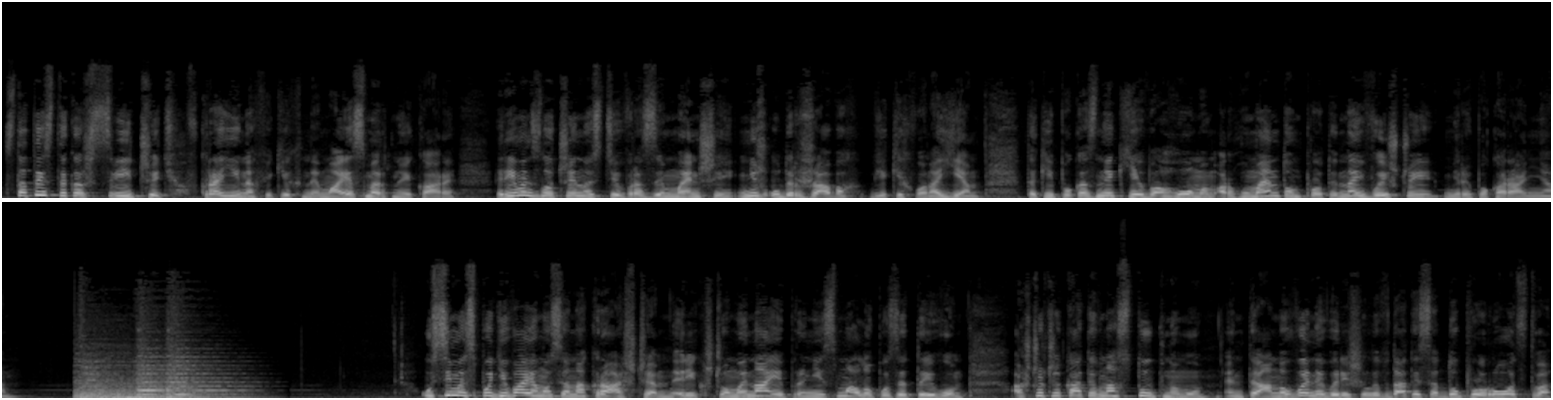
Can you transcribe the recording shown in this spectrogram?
Статистика ж свідчить, в країнах, в яких немає смертної кари, рівень злочинності в рази менший ніж у державах, в яких вона є. Такий показник є вагомим аргументом проти найвищої міри покарання. Усі ми сподіваємося на краще. Рік, що минає, приніс мало позитиву. А що чекати в наступному? НТА новини вирішили вдатися до пророцтва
